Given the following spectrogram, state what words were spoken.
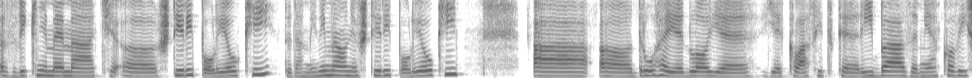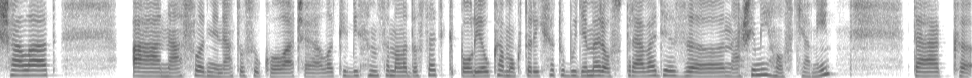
Zvykneme mať 4 polievky, teda minimálne 4 polievky. A druhé jedlo je, je klasické ryba, zemiakový šalát a následne na to sú koláče. Ale keď by som sa mala dostať k polievkam, o ktorých sa tu budeme rozprávať s našimi hostiami, tak e,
